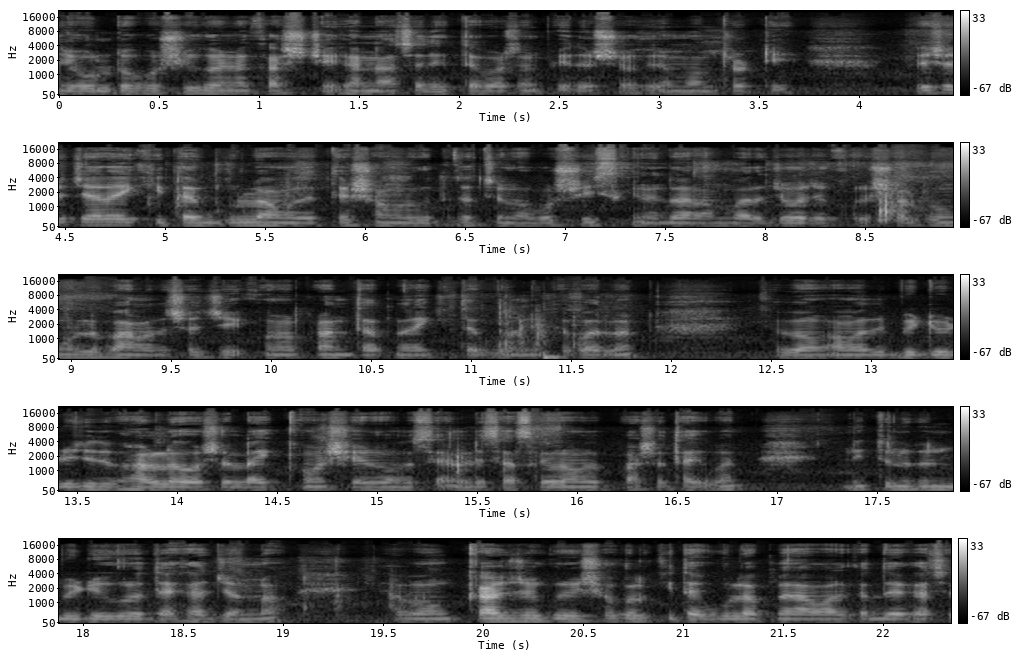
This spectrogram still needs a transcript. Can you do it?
যে উল্টো বশীকরণের কাজটি এখানে আছে, দেখতে পাচ্ছেন প্রিয় দর্শকের মন্ত্রটি। বিশেষ যারা এই কিতাবগুলো আমাদের থেকে সংগ্রহ করতে চাচ্ছেন, অবশ্যই স্ক্রিনে দেওয়া নাম্বারে যোগাযোগ করে স্বল্প মূল্যে বাংলাদেশের যে কোনো প্রান্তে আপনারা এই কিতাবগুলো নিতে পারবেন। এবং আমাদের ভিডিওটি যদি ভালো লাগে, অবশ্যই লাইক কমেন্ট শেয়ার করুন চ্যানেলটি সাবস্ক্রাইব করে আমাদের পাশে থাকবেন নিত্য নতুন ভিডিওগুলো দেখার জন্য। এবং কার্যকরী সকল কিতাবগুলো আপনারা আমাদের কাছে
